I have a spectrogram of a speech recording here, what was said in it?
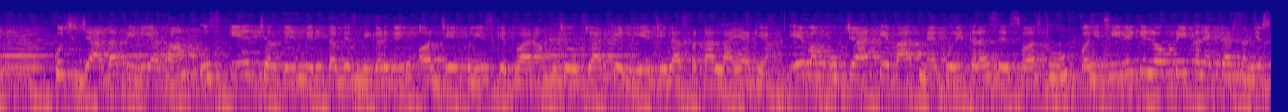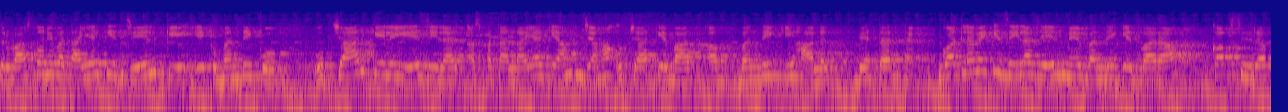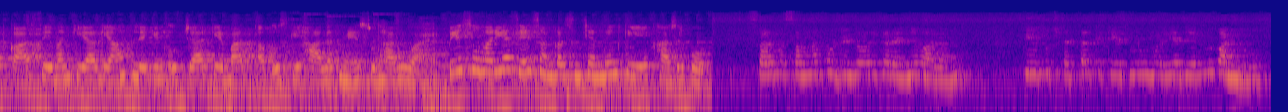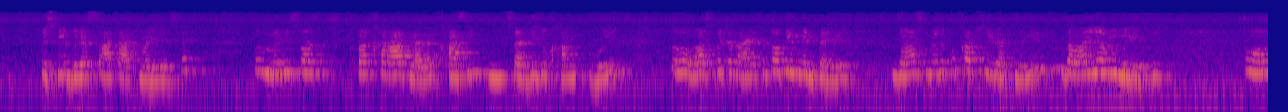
कुछ ज़्यादा पी लिया था। उसके चलते मेरी तबीयत बिगड़ गई और जेल पुलिस के द्वारा मुझे उपचार के लिए जिला अस्पताल लाया गया। एवं उपचार के बाद मैं पूरी तरह से स्वस्थ हूँ। वही ज़िले के लोकप्रिय कलेक्टर संजय श्रीवास्तव ने बताया कि जेल के एक बंदी को उपचार के लिए जिला अस्पताल लाया गया, जहाँ उपचार के बाद अब बंदी की हालत बेहतर है। गौरतलब है की जिला जेल में बंदी के द्वारा कफ सिरप का सेवन किया गया, लेकिन उपचार के बाद अब उसकी हालत में सुधार हुआ है। पीस उमरिया से शंकर सिंह चंदेल की एक खास रिपोर्ट। सर, मैं समनापुर डिंडोरी का रहने वाला हूँ। तीन सौ छिहत्तर के केस में उमरिया जेल में बंद हूँ। पिछले विगत सात आठ महीने से। तो मेरे स्वास्थ्य थोड़ा खराब लगा, खांसी, सर्दी, जुकाम हुई। तो हॉस्पिटल आए थे दो तीन दिन पहले। जहाँ से मेरे को कब सीरप मिली, दवाइयाँ भी मिली थी। तो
